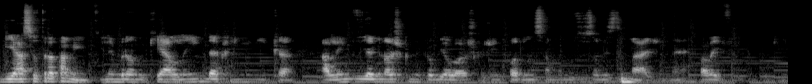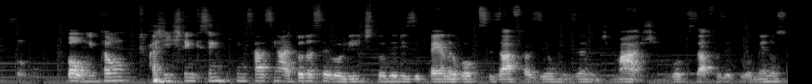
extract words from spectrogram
guiar seu tratamento. Lembrando que além da clínica, além do diagnóstico microbiológico, a gente pode lançar mão dos exames de imagem, né? Fala aí, Felipe. Bom, então a gente tem que sempre pensar assim, ah, toda celulite, toda erisipela, eu vou precisar fazer um exame de imagem, eu vou precisar fazer pelo menos,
